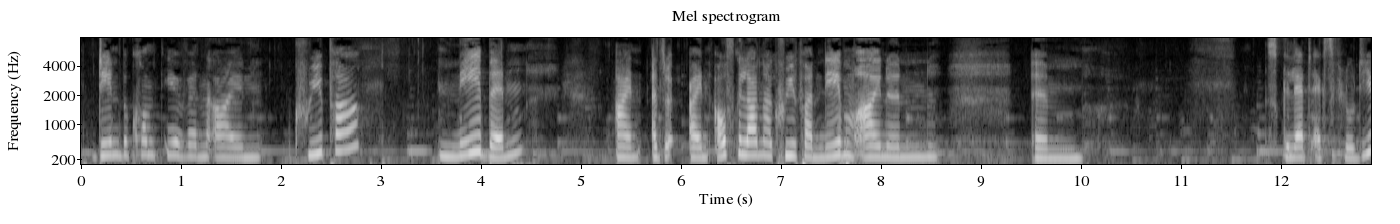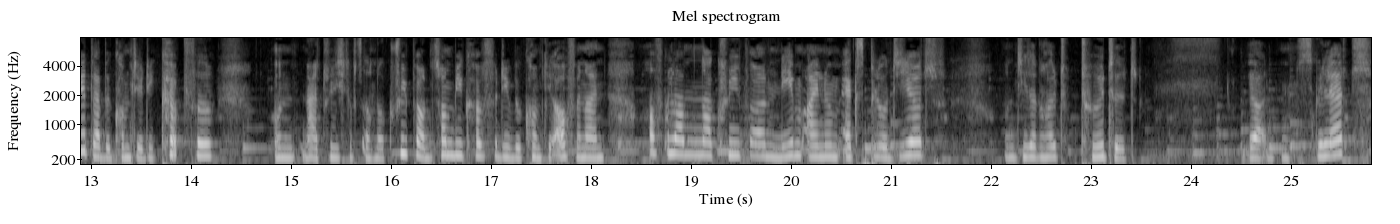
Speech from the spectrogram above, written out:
Den bekommt ihr, wenn ein Creeper neben ein, also ein aufgeladener Creeper neben einen ähm, Skelett explodiert. Da bekommt ihr die Köpfe. Und natürlich gibt es auch noch Creeper und Zombie-Köpfe. Die bekommt ihr auch, wenn ein aufgeladener Creeper neben einem explodiert und die dann halt tötet. Ja, ein Skelett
